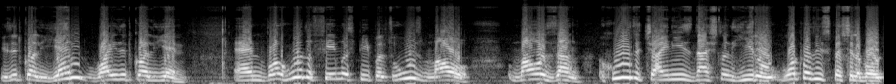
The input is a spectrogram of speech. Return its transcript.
Is it called yen? Why is it called yen? And who are the famous people? So who is Mao? Mao Zedong, who is the Chinese national hero? What was he special about?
